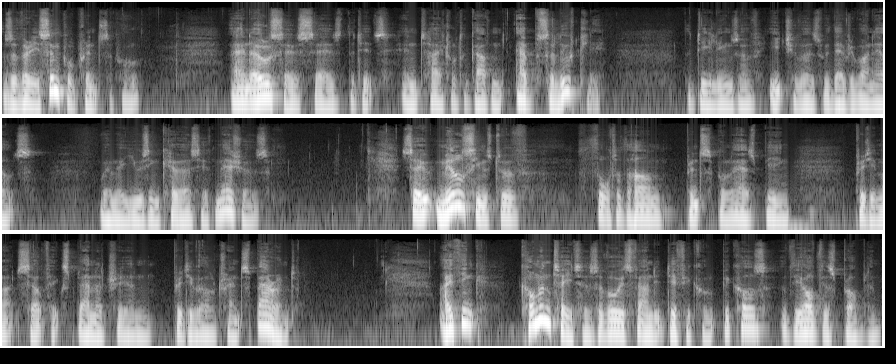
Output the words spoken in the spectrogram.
as a very simple principle, and also says that it's entitled to govern absolutely the dealings of each of us with everyone else when we're using coercive measures. So Mill seems to have thought of the harm principle as being pretty much self explanatory and pretty well transparent. I think commentators have always found it difficult because of the obvious problem,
